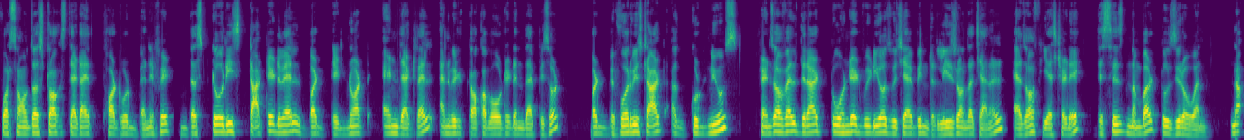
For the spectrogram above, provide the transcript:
for some of the stocks that I thought would benefit. The story started well but did not end that well and we'll talk about it in the episode. But before we start, a good news. Friends of Wealth, there are 200 videos which have been released on the channel as of yesterday. This is number 201. Now,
